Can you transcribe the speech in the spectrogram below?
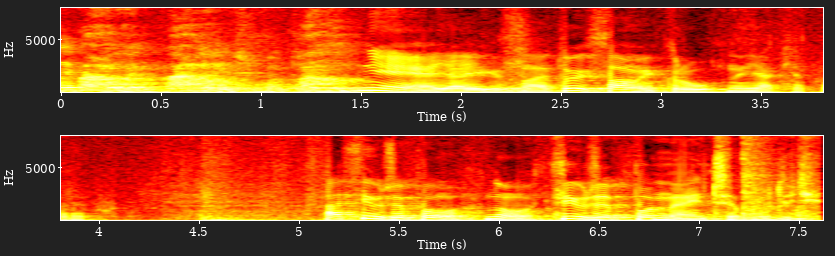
Перепутаєш потім. Ні, я їх знаю. Той самий крупний, як я перепутав. А ці вже по, ну, ці вже поменше будуть.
